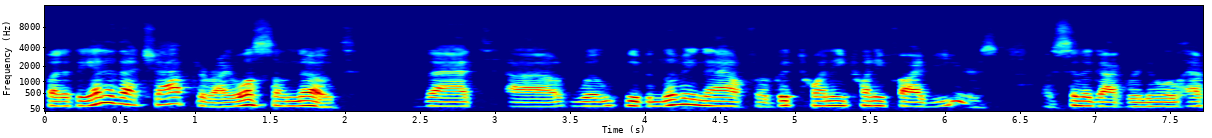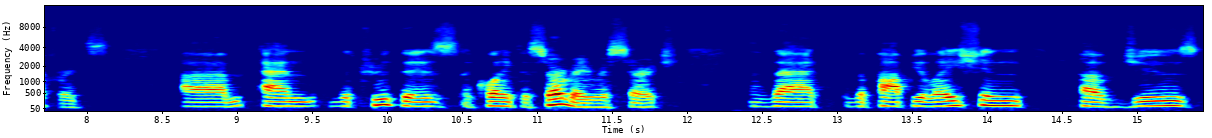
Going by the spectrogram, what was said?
But at the end of that chapter, I also note that uh, we we have been living now for a good 20, 25 years of synagogue renewal efforts. Um, and the truth is, according to survey research, that the population of Jews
